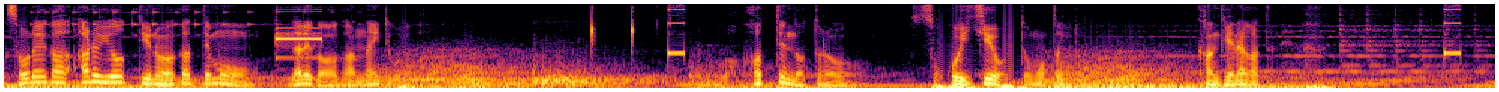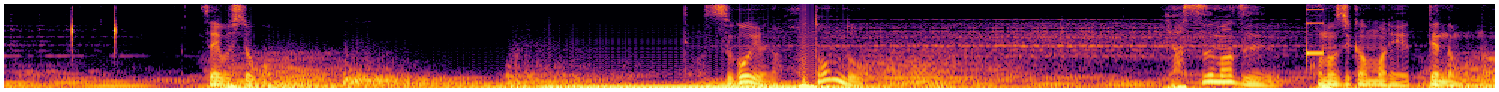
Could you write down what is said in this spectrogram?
それがあるよっていうのは分かっても、誰か分かんないってことか。かってんだったら、そこ行けよって思ったけど、関係なかったね。セーブしとこう。でもすごいよな、ほとんど、休まずこの時間までやってんだもんな。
